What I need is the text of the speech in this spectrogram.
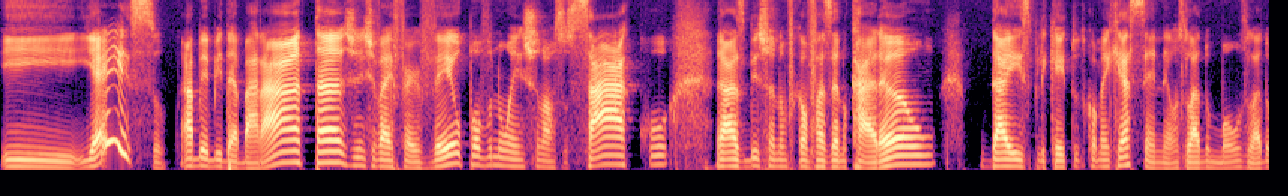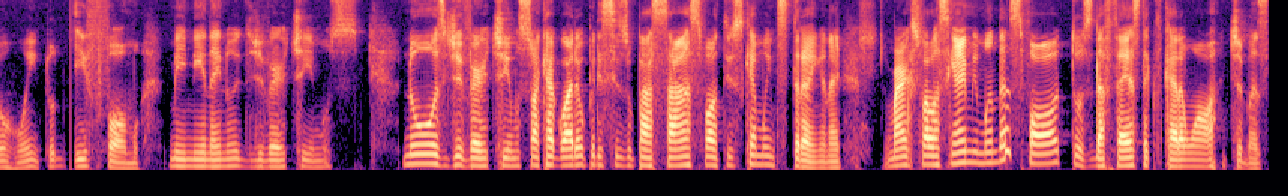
E, e, é isso. A bebida é barata, a gente vai ferver, o povo não enche o nosso saco, as bichas não ficam fazendo carão. Daí expliquei tudo como é que é a cena, né? Os lados bons, os lados ruins, tudo. E fomos. Menina, e nos divertimos nos divertimos, só que agora eu preciso passar as fotos, isso que é muito estranho, né? O Marcos fala assim, ai, me manda as fotos da festa que ficaram ótimas.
